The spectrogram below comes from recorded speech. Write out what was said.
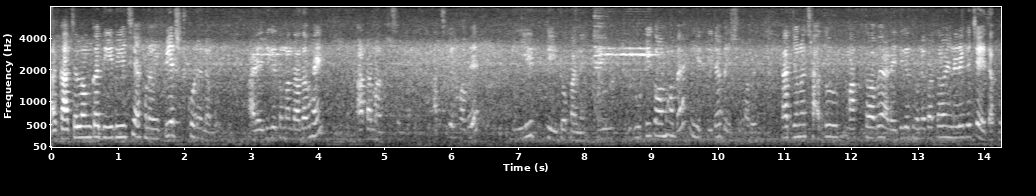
আর কাঁচা লঙ্কা দিয়ে দিয়েছি, এখন আমি পেস্ট করে নেব। আর এদিকে তোমার দাদা ভাই আটা মাখছে। আজকে হবে লিট্টি দোকানে। রুটি কম হবে, লিট্টিটা বেশি হবে। তার জন্য ছাতু মাখতে হবে। আর এদিকে ধনে পাতাও এনে রেখেছে, এই দেখো।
